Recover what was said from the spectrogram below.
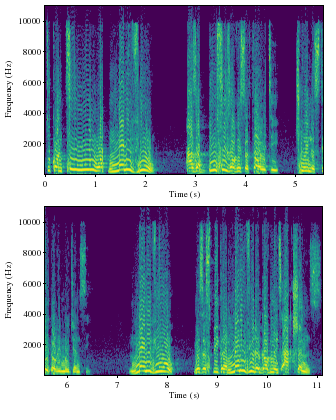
to continue what many view as abuses of its authority during the state of emergency. Many view, Mr. Speaker, many view the government's actions,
